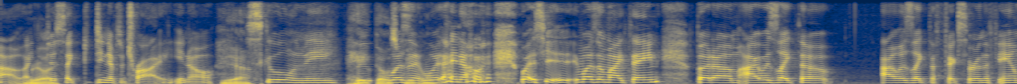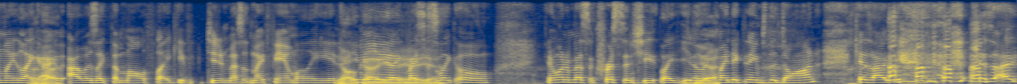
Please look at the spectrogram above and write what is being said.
Uh, like Really? just like didn't have to try. You know, Yeah. School and me Hate it those wasn't. people. I know it wasn't my thing, but um, I was like the. I was like the fixer in the family. Like Okay. I, I was like the mouth. Like you didn't mess with my family. You know what I mean? yeah, like my yeah, sister's like, oh, you don't want to mess with Kristen. She like, you know, like my nickname's the Dawn because I, because I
